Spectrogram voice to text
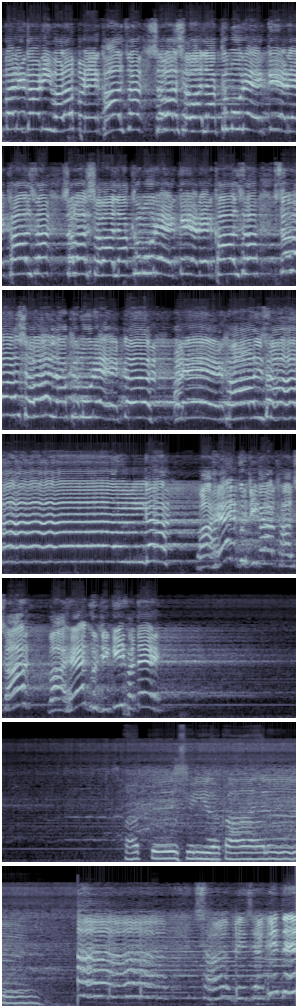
ਲਿਖ ਲਿਖ ਬੜੀ ਗਾੜੀ ਵਾਲਾ ਪੜੇ ਖਾਲਸਾ ਸਵਾ ਸਵਾ ਲੱਖ ਮੂਰੇ ਕਿਹੜੇ ਖਾਲਸਾ ਸਵਾ ਸਵਾ ਲੱਖ ਮੂਰੇ ਕਿਹੜੇ ਖਾਲਸਾ ਸਵਾ ਸਵਾ ਲੱਖ ਮੂਰੇ ਇੱਕ ਅੜੇ ਖਾਲਸਾ ਵਾਹਿਗੁਰੂ ਜੀ ਕਾ ਖਾਲਸਾ ਵਾਹਿਗੁਰੂ ਜੀ ਕੀ ਫਤਿਹ ਸਤਿ ਸ੍ਰੀ ਅਕਾਲ Patricia Cristian.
